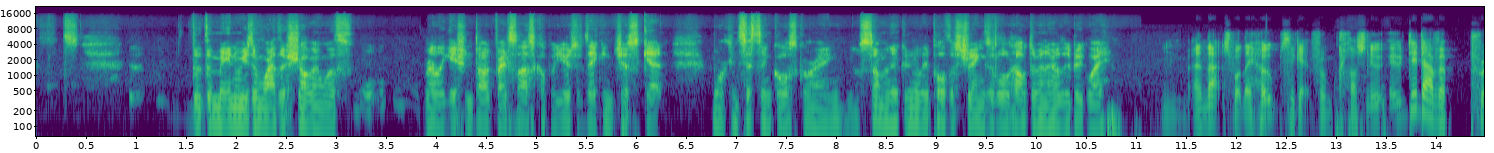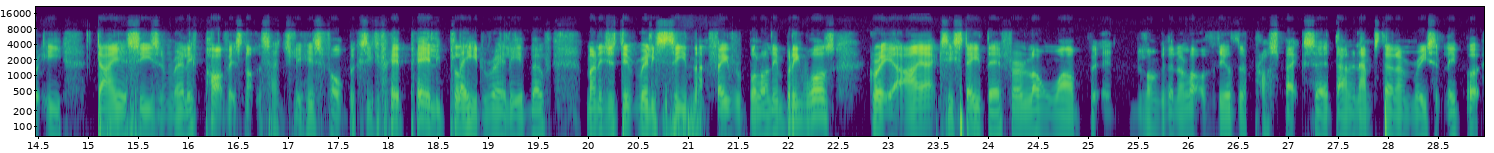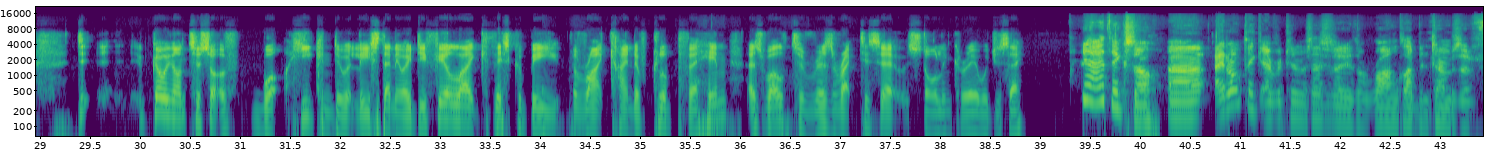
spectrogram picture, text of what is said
the the main reason why they're struggling with relegation dogfights the last couple of years if they can just get more consistent goal scoring, you know, someone who can really pull the strings, it'll help them in a really big way. Hmm, and that's what they hope to get from Klaassen, who, did have a pretty dire season, really. Part of it's not essentially his fault because he barely played, really. Both managers didn't really see that favourable on him, but he was great at Ajax. He stayed there for a long while, but longer than a lot of the other prospects uh, down in Amsterdam recently. But going on to sort of what he can do at least anyway, do you feel like this could be the right kind of club for him as well to resurrect his uh, stalling career? Would you say? Yeah, I think so. Uh, I don't think Everton was necessarily the wrong club in terms of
